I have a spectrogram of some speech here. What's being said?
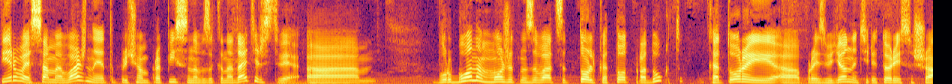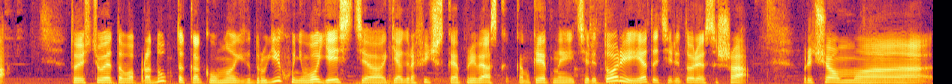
первое, самое важное, это причем прописано в законодательстве, бурбоном может называться только тот продукт, который а, произведен на территории США. То есть у этого продукта, как и у многих других, у него есть а, географическая привязка к конкретной территории, и это территория США. Причем а,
